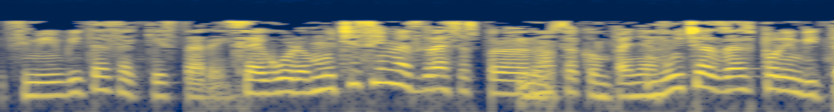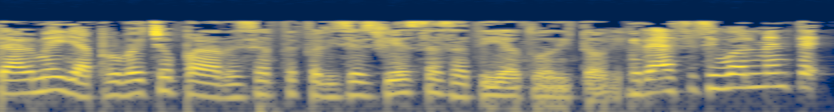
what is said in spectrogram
si me invitas aquí estaré. Seguro, muchísimas gracias por habernos no. acompañado. Muchas gracias por invitarme y aprovecho para desearte felices fiestas a ti y a tu auditorio. Gracias, igualmente.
